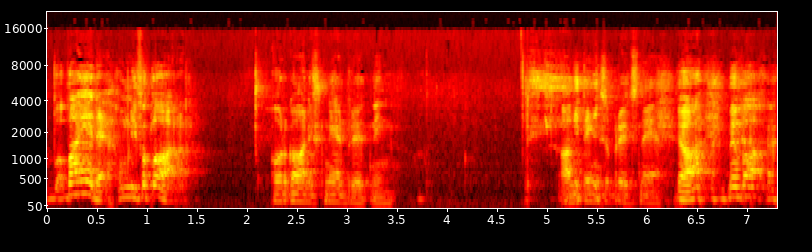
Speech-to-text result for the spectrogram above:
vad är det om ni förklarar? Organisk nedbrytning. Allting som bryts ner. ja, men vad,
